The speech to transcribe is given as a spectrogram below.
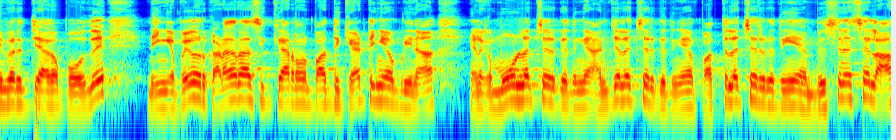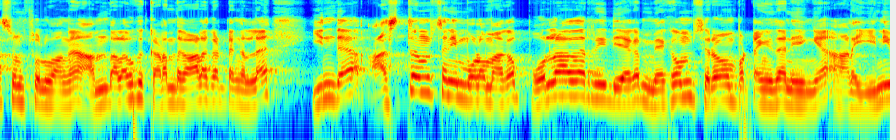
நிவர்த்தியாக போகுது. நீங்கள் போய் ஒரு கடகராசிக்காரனை பார்த்து கேட்டிங்க அப்படின்னா எனக்கு மூணு லட்சம் இருக்குதுங்க அஞ்சு லட்சம் இருக்குதுங்க பத்து லட்சம் இருக்குதுங்க என் பிஸ்னஸே லாஸ்ன்னு சொல்லுவாங்க. அந்த அளவுக்கு கடந்த காலகட்டங்களில் இந்த அஷ்டம் சனி மூலமாக பொருளாதார ரீதியாக மிகவும் சிரமப்பட்டவங்க தான் நீங்கள் ஆனால் இனி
